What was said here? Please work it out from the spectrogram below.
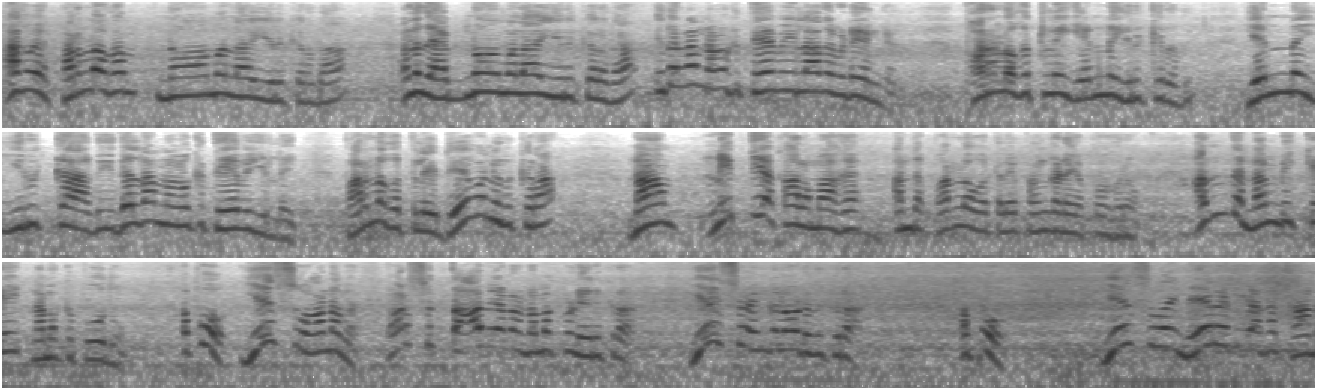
ஆகவே பரலோகம் நார்மலாக இருக்கிறதா? அல்லது அப்நார்மலாக இருக்கிறதா? இதெல்லாம் நமக்கு தேவையில்லாத விடயங்கள். பரலோகத்தில் என்ன இருக்கிறது? என்ன இருக்காது? இதெல்லாம் நமக்கு தேவையில்லை. பரலோகத்திலே தேவன் இருக்கிறார். நாம் நித்திய காலமாக அந்த பரலோகத்திலே பங்கடைய போகிறோம். அந்த நம்பிக்கை நமக்கு போதும். அப்போ இயேசு ஆனவர் பரிசு தாவியான நமக்குள்ள இருக்கிறார். இயேசு எங்களோடு இருக்கிறார். அப்போ இயேசுவை நேரடியாக காண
